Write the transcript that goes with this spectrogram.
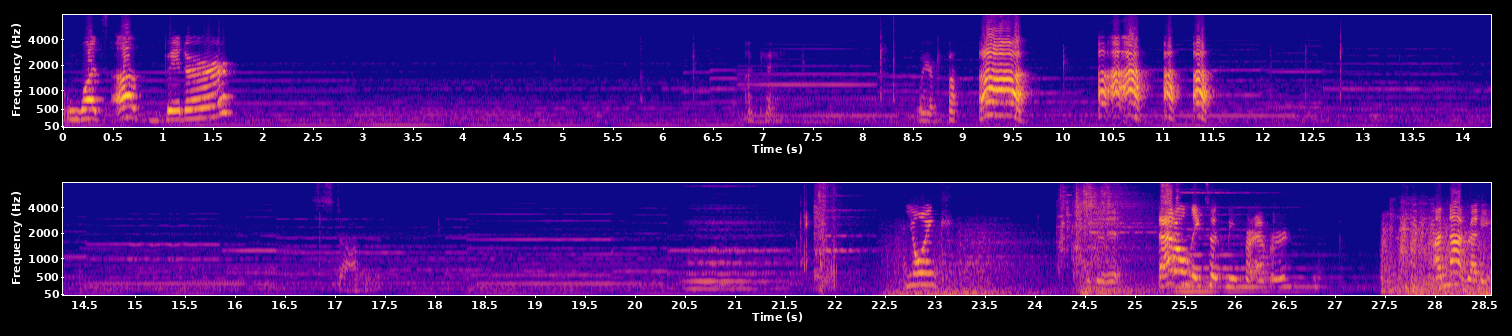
What's up, bitter? Okay. Where fuck? Ah! Ah! Ah! Ah! Ah! ah! Stop it. Yoink! I did it. That only took me forever. I'm not ready.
